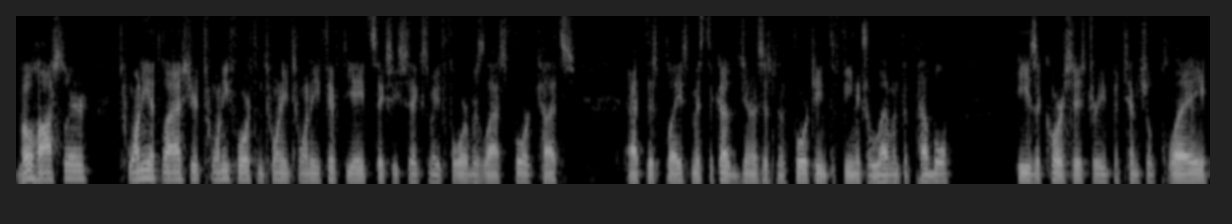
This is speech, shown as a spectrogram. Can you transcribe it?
Beau Hossler, 20th last year, 24th in 2020, 58th, 66, made four of his last four cuts at this place. Missed the cut at the Genesis, then 14th to Phoenix, 11th to Pebble. He's a course history potential play.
